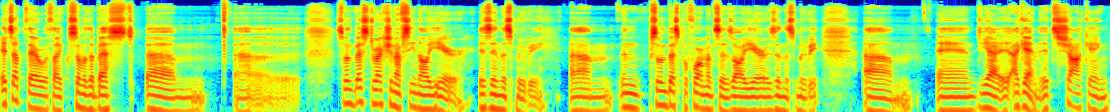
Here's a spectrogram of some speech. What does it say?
it's up there with like some of the best um, uh, some of the best direction I've seen all year is in this movie. Um, and some of the best performances all year is in this movie. Um, and yeah, again, it's shocking,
